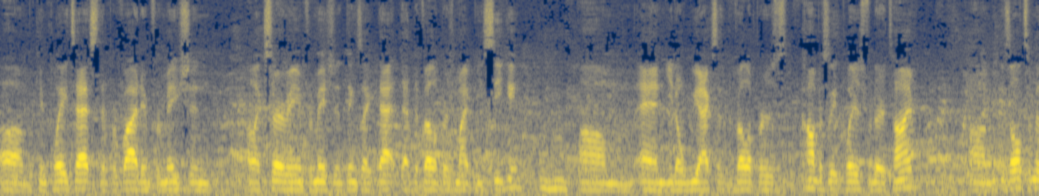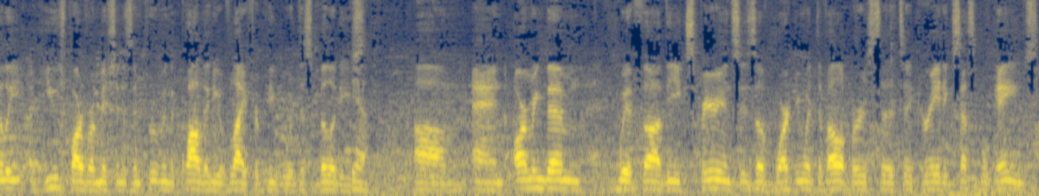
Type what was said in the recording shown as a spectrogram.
um, can play test and provide information. uh, Like survey information and things like that that developers might be seeking, Mm-hmm. um, and you know we ask that developers compensate players for their time, um, because ultimately a huge part of our mission is improving the quality of life for people with disabilities Yeah. Um, and arming them with uh, the experiences of working with developers to, to create accessible games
